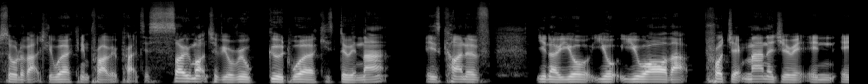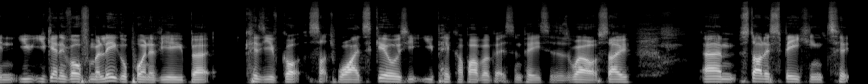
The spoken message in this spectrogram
sort of actually working in private practice. So much of your real good work is doing that. Is kind of, you know, you're you you are that project manager in in you, you get involved from a legal point of view, but because you've got such wide skills, you, you pick up other bits and pieces as well. So, um, started speaking to.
